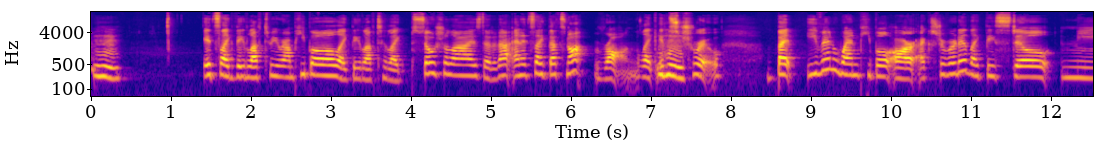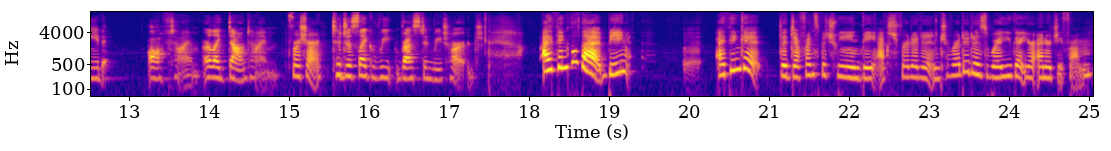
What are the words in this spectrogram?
hmm it's like they love to be around people, like they love to like socialize, da da da. And it's like that's not wrong. Like it's Mm-hmm. true. But even when people are extroverted, like they still need off time or like downtime for sure to just like re- rest and recharge. i think though that being i think it the difference between being extroverted and introverted is where you get your energy from.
